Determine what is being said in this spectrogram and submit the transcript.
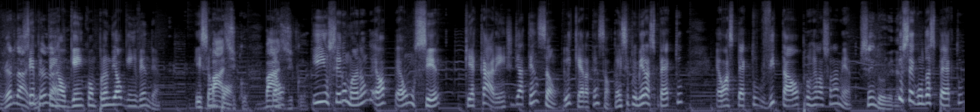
É verdade. Sempre é verdade. tem alguém comprando e alguém vendendo. Esse é um básico, ponto. básico. E o ser humano é, é um ser que é carente de atenção. Ele quer atenção. Então, esse primeiro aspecto é um aspecto vital para o relacionamento. Sem dúvida. E o segundo aspecto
